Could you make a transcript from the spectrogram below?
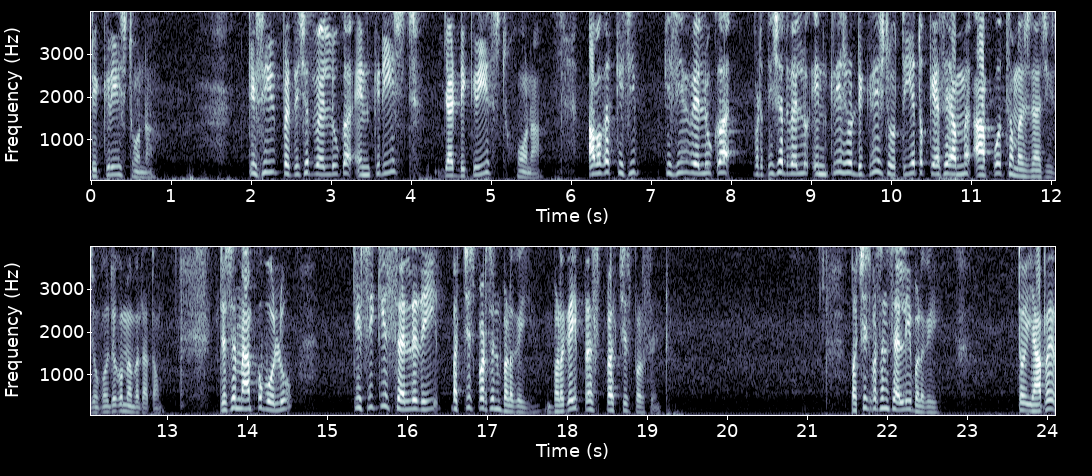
डिक्रीज होना। किसी प्रतिशत वैल्यू का इंक्रीस्ड या डिक्रीस्ड होना। अब अगर किसी किसी भी वैल्यू का प्रतिशत वैल्यू इंक्रीज और डिक्रीज होती है तो कैसे अब मैं, आपको समझना है चीज़ों को? देखो, मैं बताता हूँ। जैसे मैं आपको बोलूँ, किसी की सैलरी 25 परसेंट बढ़ गई बढ़ गई प्लस पच्चीस परसेंट। पच्चीस परसेंट सैलरी बढ़ गई। तो यहाँ पे,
